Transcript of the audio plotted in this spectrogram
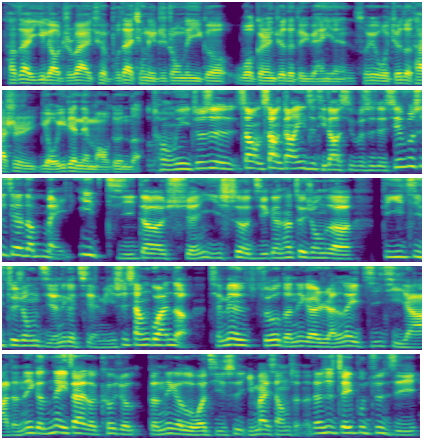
他在意料之外却不在情理之中的一个我个人觉得的原因。所以我觉得他是有一点点矛盾的。同意，就是像像刚刚一直提到西部世界，西部世界的每一集的悬疑设计跟它最终的。第一季最终集的那个解谜是相关的，前面所有的那个人类机体呀的那个内在的科学的那个逻辑是一脉相承的，但是这一部剧集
